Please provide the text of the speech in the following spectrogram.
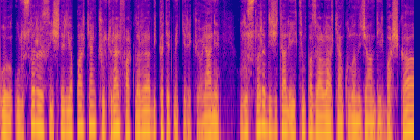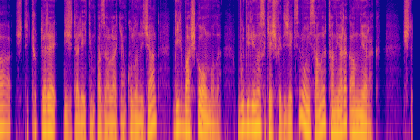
e, uluslararası işleri yaparken kültürel farklara dikkat etmek gerekiyor. Yani Ruslara dijital eğitim pazarlarken kullanacağın dil başka, işte Türklere dijital eğitim pazarlarken kullanacağın dil başka olmalı. Bu dili nasıl keşfedeceksin? O insanları tanıyarak, anlayarak. İşte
